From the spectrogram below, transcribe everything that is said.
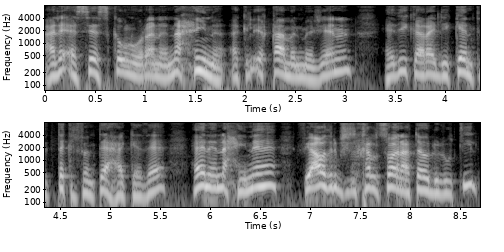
على أساس كونه رانا نحينا أك الإقامة مجانا. هذيك راي اللي كانت التكلفة متاعها كذا هنا نحيناها في عوض باش نخلصوها نعطوه للوتيل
